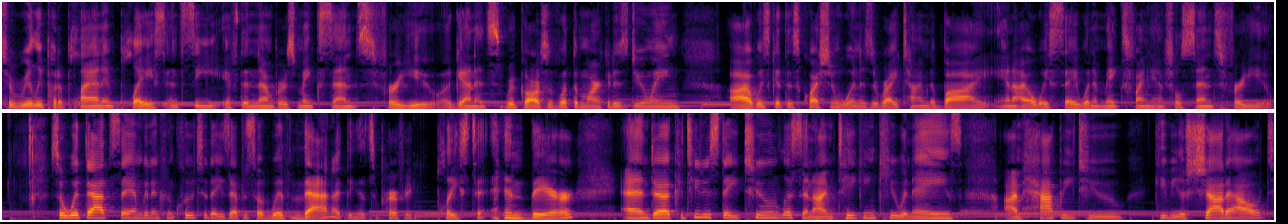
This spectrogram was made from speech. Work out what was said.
to really put a plan in place and see if the numbers make sense for you. Again, it's regardless of what the market is doing. I always get this question when is the right time to buy? And I always say when it makes financial sense for you. So, with that say, I'm going to conclude today's episode with that. I think it's a perfect place to end there. And uh, continue to stay tuned. Listen, I'm taking Q and A's. I'm happy to give you a shout out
